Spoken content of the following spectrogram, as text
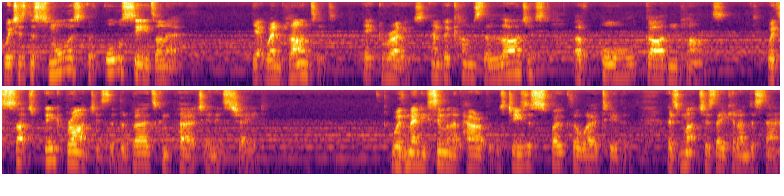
which is the smallest of all seeds on earth. Yet when planted, it grows and becomes the largest of all garden plants, with such big branches that the birds can perch in its shade. With many similar parables, Jesus spoke the word to them as much as they could understand.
